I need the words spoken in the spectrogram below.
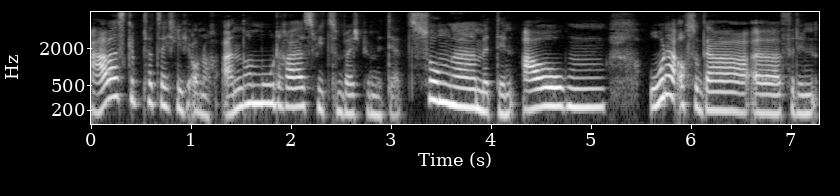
Aber es gibt tatsächlich auch noch andere Mudras, wie zum Beispiel mit der Zunge, mit den Augen oder auch sogar äh, für den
